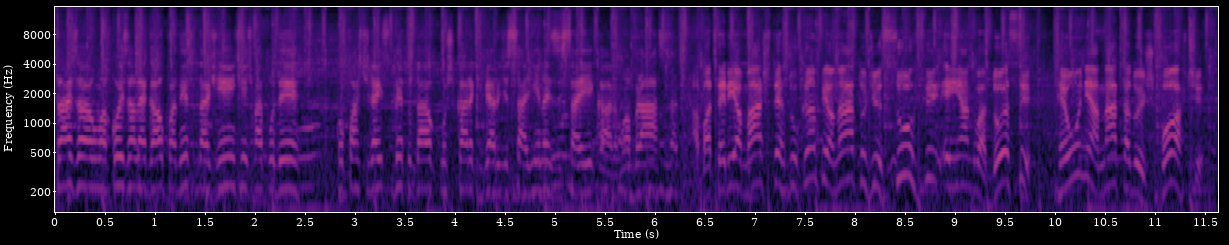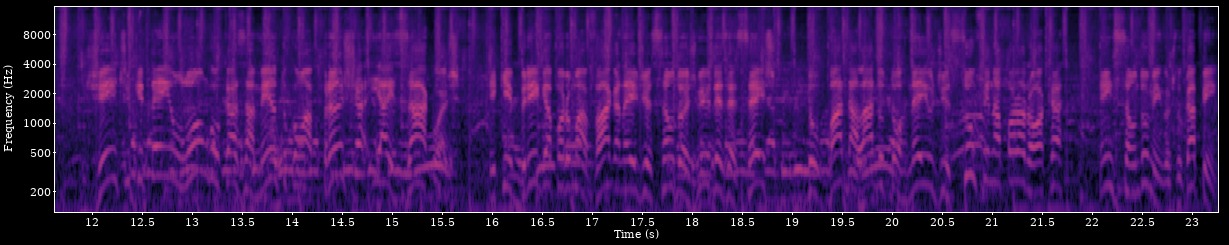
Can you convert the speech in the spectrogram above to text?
traz uma coisa legal para dentro da gente, a gente vai poder compartilhar isso dentro da com os caras que vieram de Salinas, isso aí, cara. Um abraço. A bateria master do campeonato de surf em Água Doce reúne a nata do esporte. Gente que tem um longo casamento com a prancha e as águas e que briga por uma vaga na edição 2016 do badalado torneio de surf na Pororoca em São Domingos do Capim.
